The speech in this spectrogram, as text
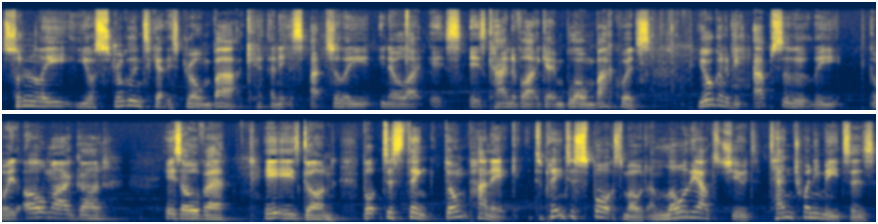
suddenly you're struggling to get this drone back, and it's actually, you know, like it's it's kind of like getting blown backwards. You're going to be absolutely going, oh my god, it's over, it is gone. But just think, don't panic. To put it into sports mode and lower the altitude 10 20 meters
